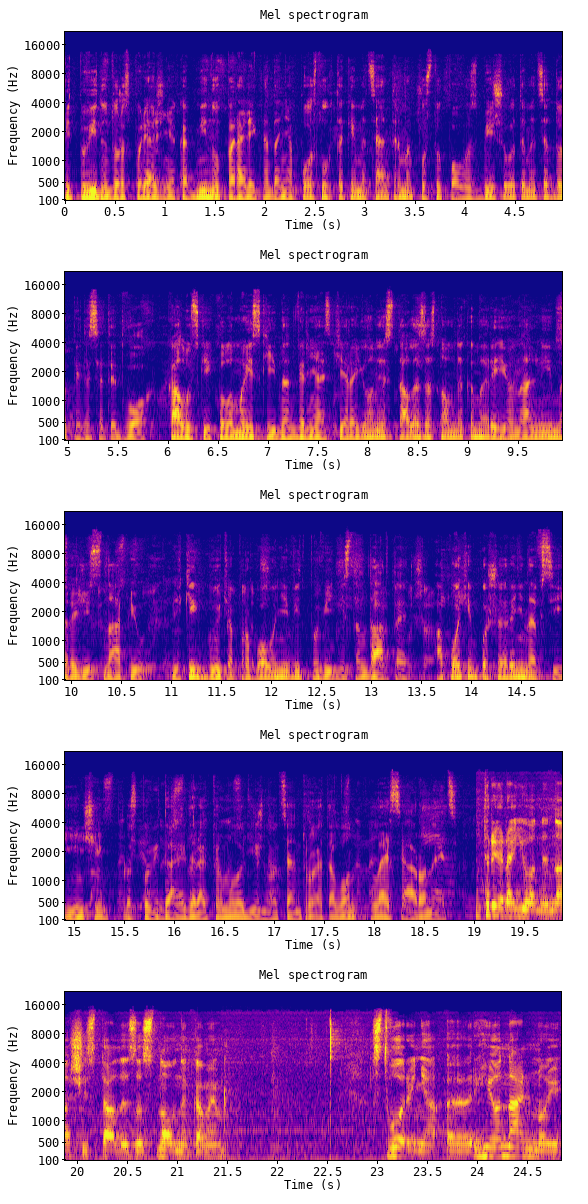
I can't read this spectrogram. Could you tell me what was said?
Відповідно до розпорядження Кабміну, перелік надання послуг такими центрами поступово збільшуватиметься до 52. Калузький, Коломийський і Надвірнянський райони стали засновниками регіональної мережі СНАПів, в яких будуть апробовані відповідні стандарти, а потім поширені на всі інші, розповідає директор молодіжного центру Еталон Леся Аронець. Три райони наші стали засновниками створення е, регіональної,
